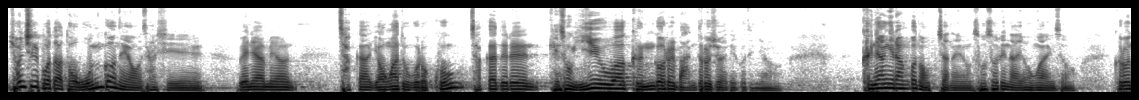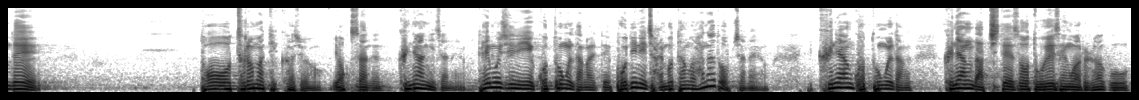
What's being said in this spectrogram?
현실보다 더 온건해요, 사실. 왜냐하면 작가 영화도 그렇고 작가들은 계속 이유와 근거를 만들어줘야 되거든요. 그냥이란 건 없잖아요, 소설이나 영화에서. 그런데 더 드라마틱하죠. 역사는 그냥이잖아요. 태무진이 고통을 당할 때 본인이 잘못한 거 하나도 없잖아요. 그냥 고통을 당, 그냥 납치돼서 도회 생활을 하고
